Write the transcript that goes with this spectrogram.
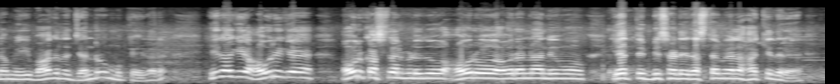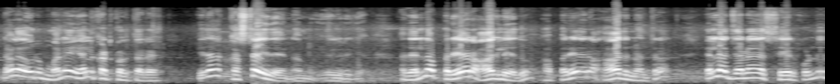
ನಮ್ಮ ಈ ಭಾಗದ ಜನರು ಮುಖ್ಯ ಇದ್ದಾರೆ. ಹೀಗಾಗಿ ಅವರಿಗೆ ಅವ್ರ ಕಷ್ಟದಲ್ಲಿ ಬಿಡೋದು ಅವರು ಅವರನ್ನು ನೀವು ಎತ್ತಿ ಬಿಸಾಡಿ ರಸ್ತೆ ಮೇಲೆ ಹಾಕಿದರೆ ನಾಳೆ ಅವರು ಮನೆ ಎಲ್ಲಿ ಕಟ್ಕೊಳ್ತಾರೆ? ಇದೆಲ್ಲ ಕಷ್ಟ ಇದೆ ನಮ್ಮ ಇವರಿಗೆ. ಅದೆಲ್ಲ ಪರಿಹಾರ ಆಗಲಿ ಅದು. ಆ ಪರಿಹಾರ ಆದ ನಂತರ ಎಲ್ಲ ಜನ ಸೇರಿಕೊಂಡು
